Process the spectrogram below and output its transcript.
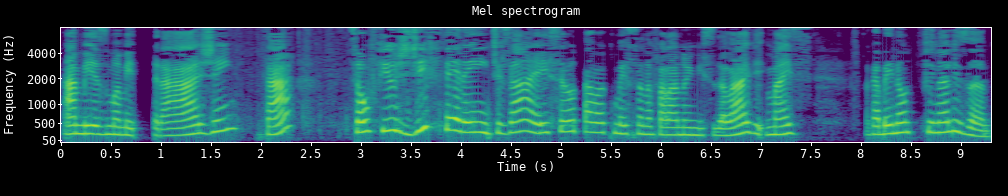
a mesma metragem, tá? São fios diferentes. Ah, isso eu tava começando a falar no início da live, mas acabei não finalizando.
